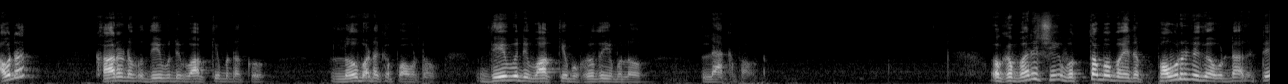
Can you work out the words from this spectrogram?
అవునా? కారణము దేవుని వాక్యమునకు లోబడకపోవటం దేవుని వాక్యము హృదయములో లేకపోవటం. ఒక మనిషి ఉత్తమమైన పౌరునిగా ఉండాలంటే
